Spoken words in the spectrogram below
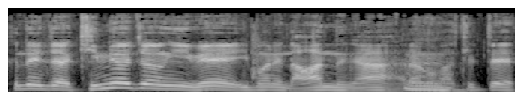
근데 이제 김여정이 왜 이번에 나왔느냐라고 음. 봤을 때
